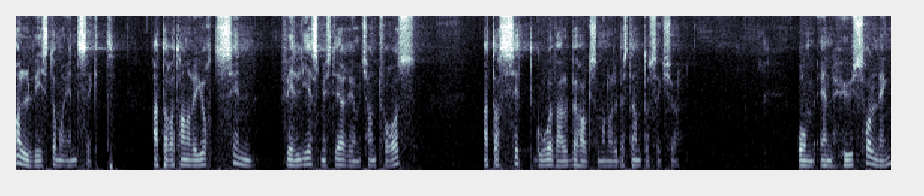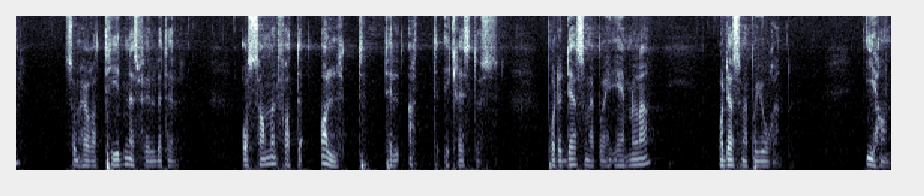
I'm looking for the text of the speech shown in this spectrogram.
all visdom og innsikt etter at Han hadde gjort sin viljes mysterium kjent for oss etter sitt gode velbehag som han hadde bestemt hos seg sjøl. Om en husholdning som hører tidenes fylde til, og sammenfatte alt til ett i Kristus. Både det som er på himmelen, og det som er på jorden. I Han.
